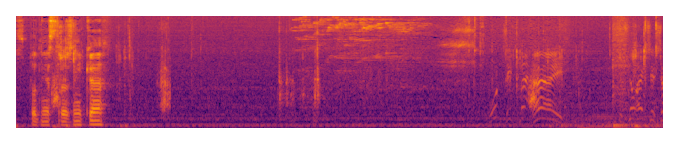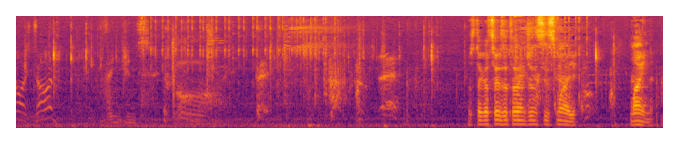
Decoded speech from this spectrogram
Spodnie strażnika. Z tego co jest, to Vengeance is my. Mine.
